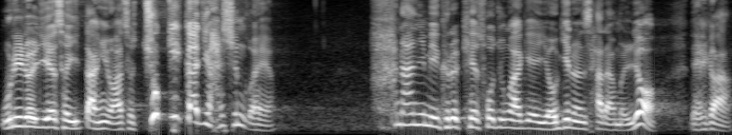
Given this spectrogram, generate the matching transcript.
우리를 위해서 이 땅에 와서 죽기까지 하신 거예요. 하나님이 그렇게 소중하게 여기는 사람을요 내가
